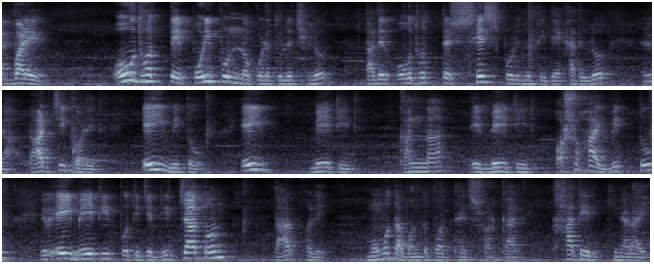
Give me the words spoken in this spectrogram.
একবারে ঔধত্যে পরিপূর্ণ করে তুলেছিল। তাদের ঔধত্যের শেষ পরিণতি দেখা দিল রাজ্যি করের এই মৃত, এই মেয়েটির কান্না, এই মেয়েটির অসহায় মৃত্যু, এই মেয়েটির প্রতি যে নির্যাতন, তার ফলে মমতা বন্দ্যোপাধ্যায়ের সরকার খাদের কিনারায়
